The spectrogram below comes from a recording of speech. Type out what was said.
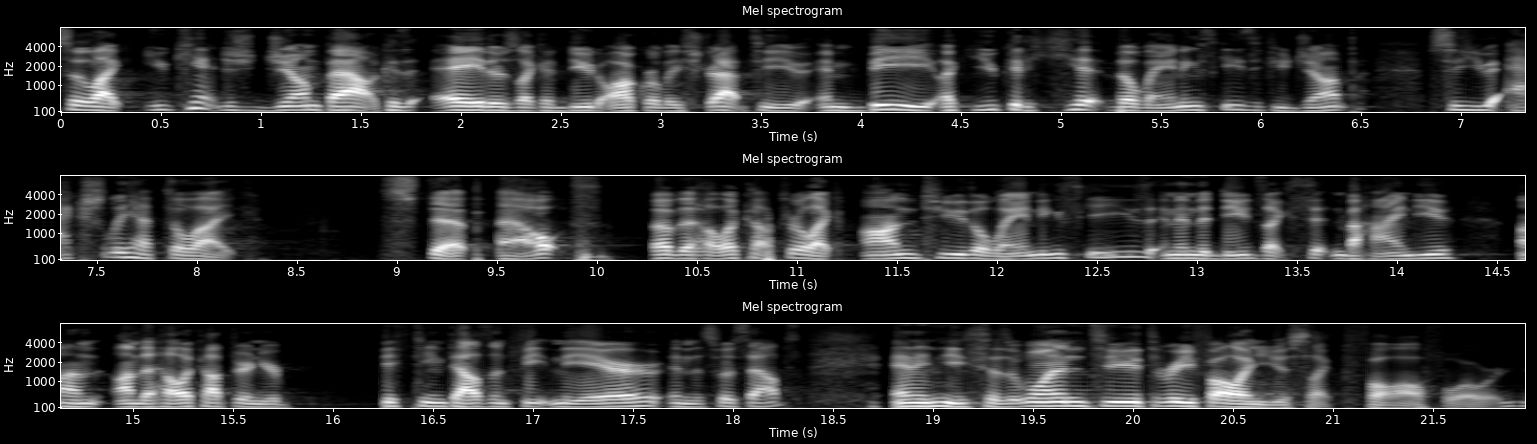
So, like, you can't just jump out because A, there's like a dude awkwardly strapped to you, and B, like, you could hit the landing skis if you jump. So, you actually have to, like, step out of the helicopter, like, onto the landing skis, and then the dude's, like, sitting behind you on, on the helicopter, and you're 15,000 feet in the air in the Swiss Alps. And then he says, one, two, three, fall, and you just, like, fall forward.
